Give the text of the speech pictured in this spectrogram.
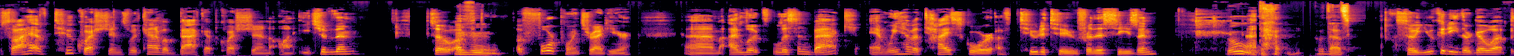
so I have two questions with kind of a backup question on each of them. So of, Mhm. of four points right here. Um, I looked, listened back, and we have a tie score of two to two for this season. Ooh. That- that's So you could either go up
